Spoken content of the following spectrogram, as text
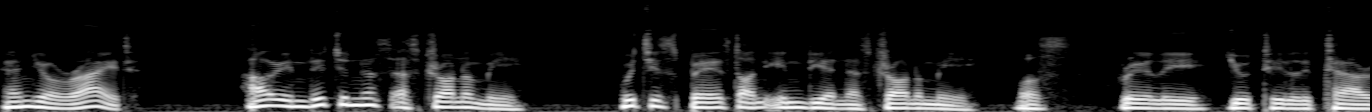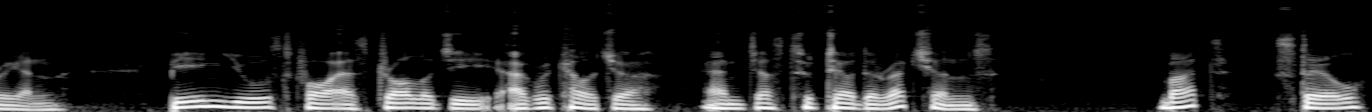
And you're right. Our indigenous astronomy, which is based on Indian astronomy, was really utilitarian, being used for astrology, agriculture, and just to tell directions. But still,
